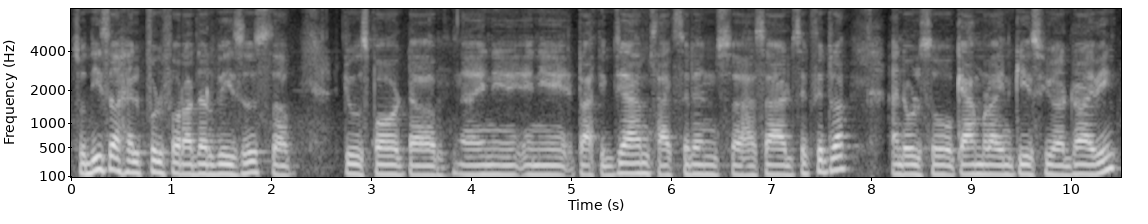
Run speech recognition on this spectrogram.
So these are helpful for other Wazers to spot any any traffic jams accidents hazards etc and also camera in case you are driving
